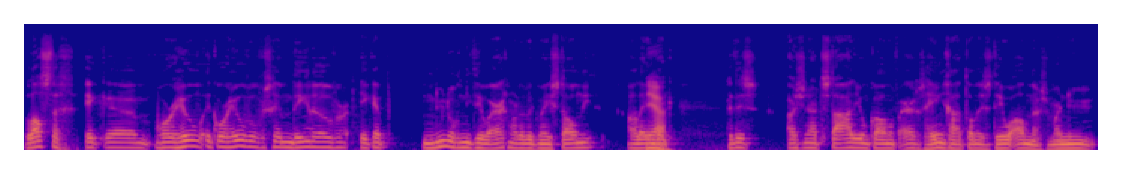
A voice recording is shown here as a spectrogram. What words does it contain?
Lastig. Ik, ehm, hoor heel, ik hoor heel veel verschillende dingen erover. Ik heb nu nog niet heel erg, maar dat heb ik meestal niet. Alleen, Ja. dat ik- het is, als je naar het stadion kan of ergens heen gaat, dan is het heel anders. Maar nu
